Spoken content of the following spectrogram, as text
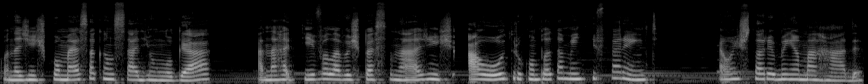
Quando a gente começa a cansar de um lugar, a narrativa leva os personagens a outro completamente diferente. É uma história bem amarrada,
